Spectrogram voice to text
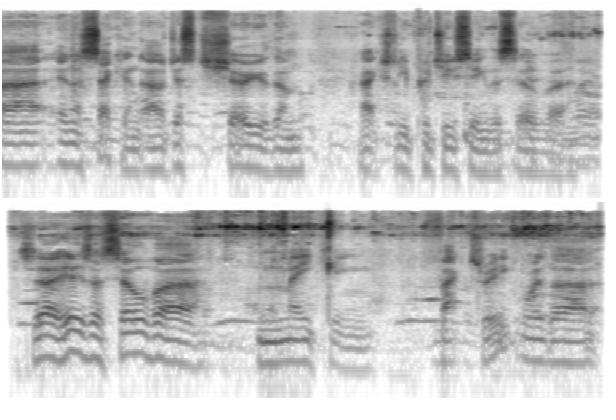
uh, in a second I'll just show you them actually producing the silver. So here's a silver making factory with a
